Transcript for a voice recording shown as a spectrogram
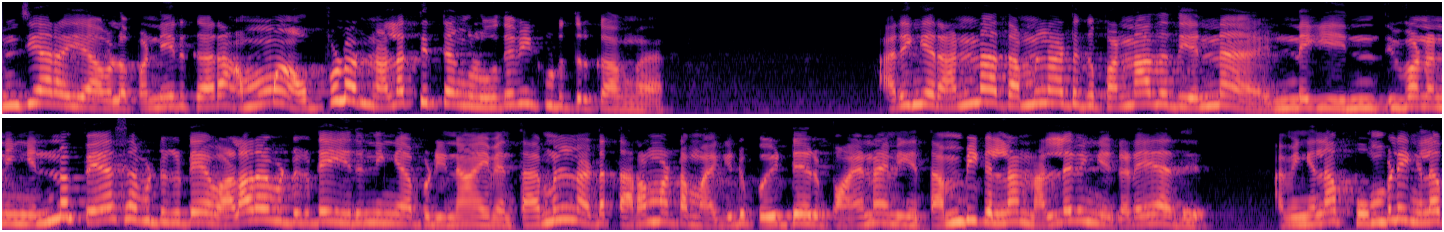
எம்ஜிஆர் ஐயா அவ்வளோ பண்ணியிருக்காரு அம்மா அவ்வளோ நலத்திட்டங்கள் உதவி கொடுத்துருக்காங்க. அறிஞர் அண்ணா தமிழ்நாட்டுக்கு பண்ணாதது என்ன? இன்னைக்கு இந் இவனை நீங்கள் இன்னும் பேச விட்டுக்கிட்டே வளர விட்டுக்கிட்டே இருந்தீங்க அப்படின்னா இவன் தமிழ்நாட்டை தரமட்டமாக்கிட்டு போயிட்டே இருப்பான். ஏன்னா இவங்க தம்பிகள்லாம் நல்லவங்க கிடையாது. அவங்கெல்லாம் பொம்பளைங்களா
